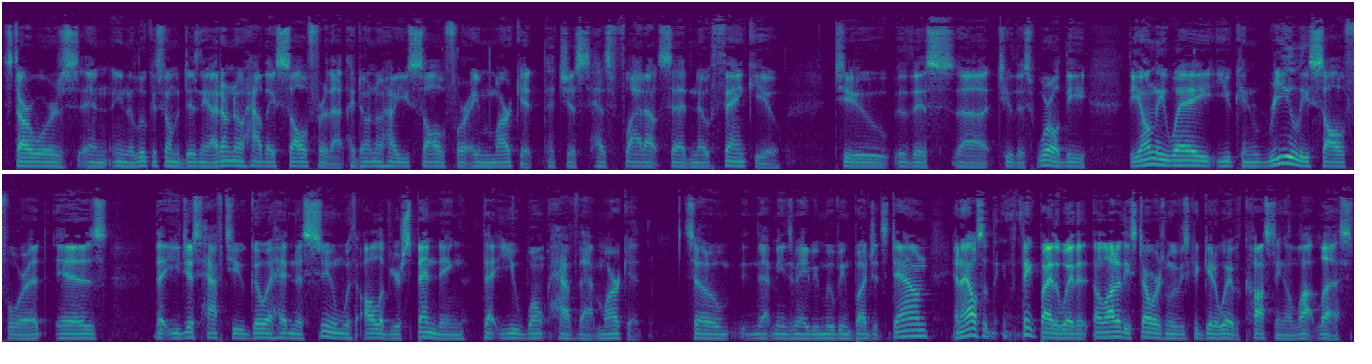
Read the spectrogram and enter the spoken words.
Star Wars and you know Lucasfilm and Disney. I don't know how they solve for that. I don't know how you solve for a market that just has flat out said no, thank you to this uh, to this world. The the only way you can really solve for it is that you just have to go ahead and assume with all of your spending that you won't have that market. So that means maybe moving budgets down. And I also think, by the way, that a lot of these Star Wars movies could get away with costing a lot less.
